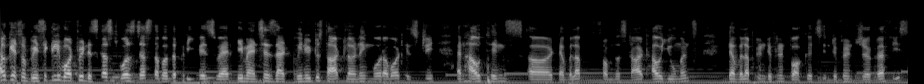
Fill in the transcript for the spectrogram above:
Okay, so basically, what we discussed was just about the preface, where he mentions that we need to start learning more about history and how things uh, developed from the start, how humans developed in different pockets in different geographies,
